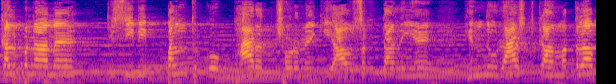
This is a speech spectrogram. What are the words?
कल्पना में किसी भी पंथ को भारत छोड़ने की आवश्यकता नहीं है। हिंदू राष्ट्र का मतलब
